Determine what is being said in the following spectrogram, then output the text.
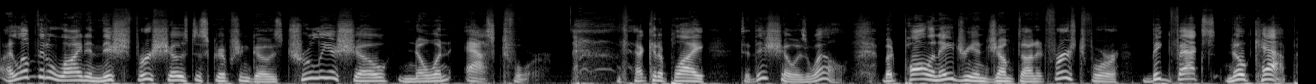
I love that a line in this first show's description goes, truly a show no one asked for. that could apply to this show as well. But Paul and Adrian jumped on it first for Big Facts, No Cap.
